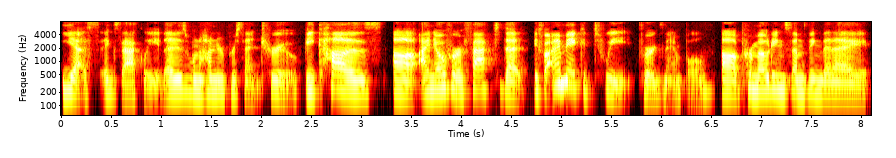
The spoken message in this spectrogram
Yes, exactly. That is 100% true. Because uh, I know for a fact that if I make a tweet, for example, uh, promoting something that I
